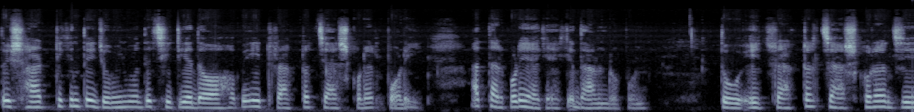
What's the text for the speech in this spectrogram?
তো এই সারটি কিন্তু এই জমির মধ্যে ছিটিয়ে দেওয়া হবে এই ট্রাক্টর চাষ করার পরেই। আর তারপরে একে একে ধান রোপণ। তো এই ট্রাক্টর চাষ করার যে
